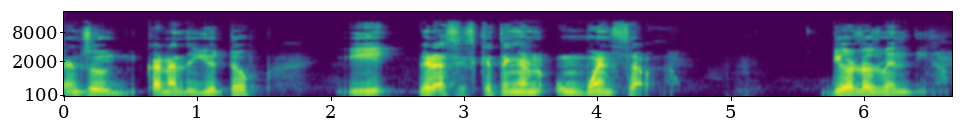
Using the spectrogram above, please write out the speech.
en su canal de YouTube. Y gracias. Que tengan un buen sábado. Dios los bendiga.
